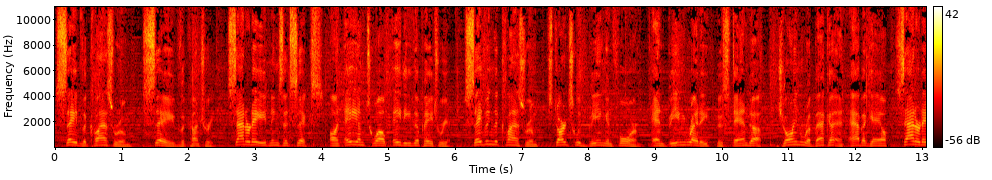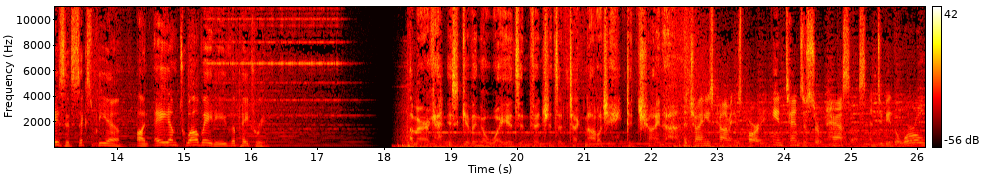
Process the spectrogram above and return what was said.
Save the classroom, save the country. Saturday evenings at 6 on AM 1280 The Patriot. Saving the classroom starts with being informed and being ready to stand up. Join Rebecca and Abigail Saturdays at 6 p.m. on AM 1280 The Patriot. America is giving away its inventions and technology to China. The Chinese Communist Party intends to surpass us and to be the world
